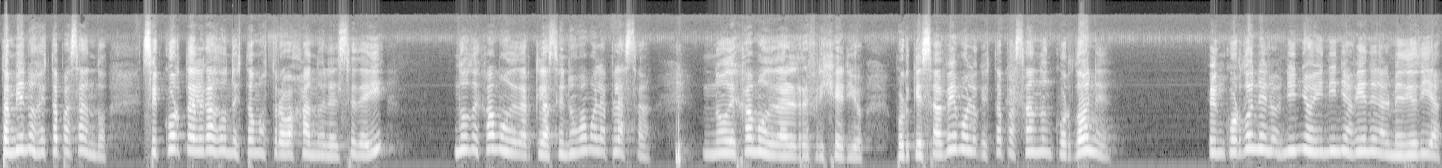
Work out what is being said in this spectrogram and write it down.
también nos está pasando. Se corta el gas donde estamos trabajando en el CDI. No dejamos de dar clases, nos vamos a la plaza. No dejamos de dar el refrigerio, porque sabemos lo que está pasando en Cordones. En Cordones los niños y niñas vienen al mediodía,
